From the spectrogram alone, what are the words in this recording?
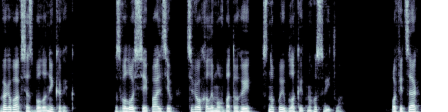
виривався зболений крик. З волосся й пальців цвьохали, мов батоги, снопи блакитного світла. Офіцер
